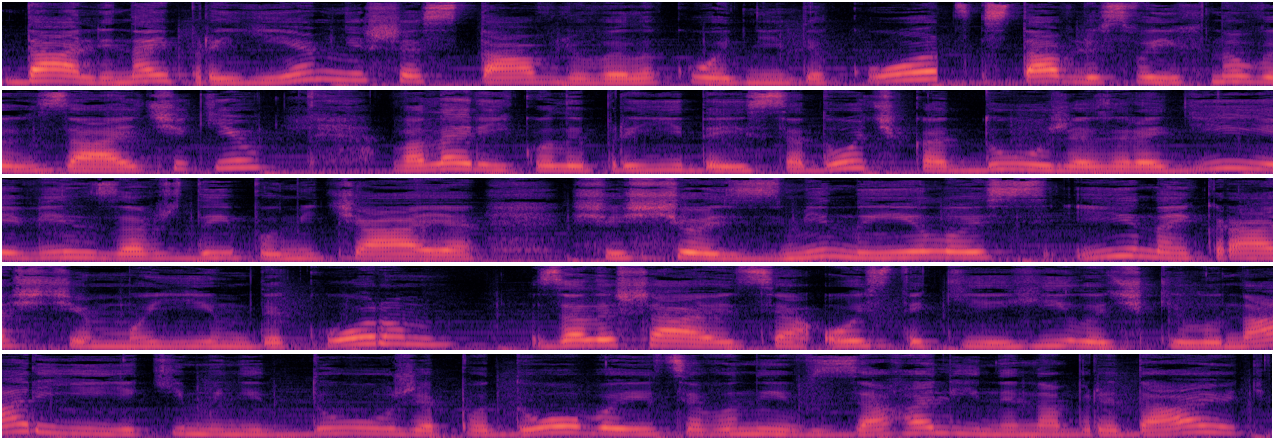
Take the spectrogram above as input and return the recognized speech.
Далі найприємніше ставлю великодній декор, ставлю своїх нових зайчиків. Валерій, коли приїде із садочка, дуже зрадіє. Він завжди помічає, що щось змінилось, і найкращим моїм декором. Залишаються ось такі гілочки лунарії, які мені дуже подобаються. Вони взагалі не набридають,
